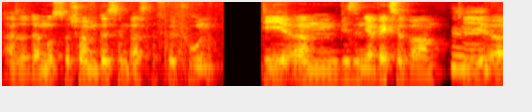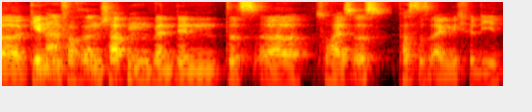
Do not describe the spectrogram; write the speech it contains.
also da musst du schon ein bisschen was dafür tun. Die, ähm, die sind ja wechselwarm. Mhm. Die äh, gehen einfach in den Schatten, wenn denen das äh, zu heiß ist. Passt das eigentlich für die.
